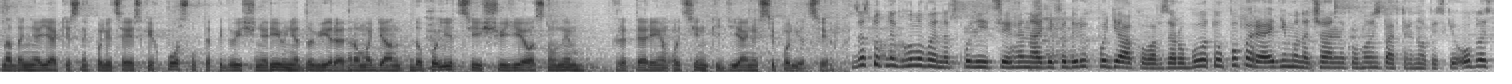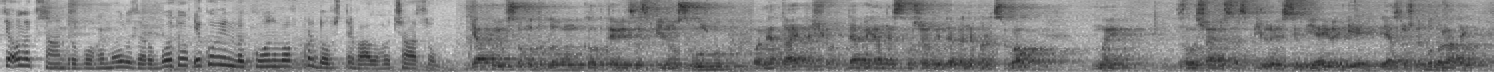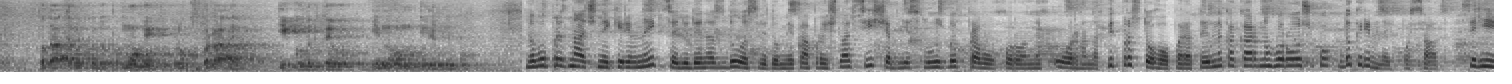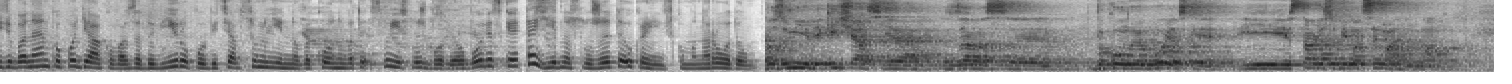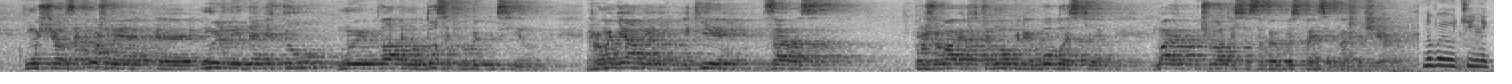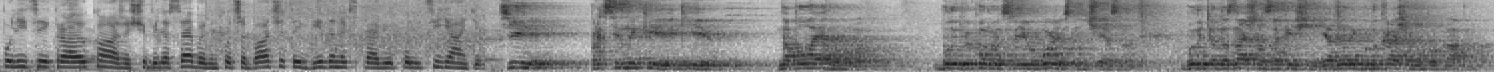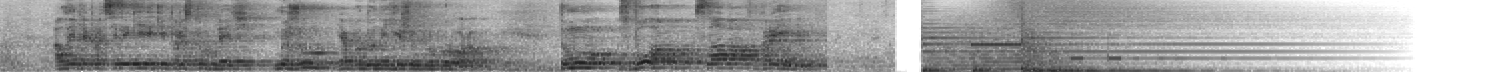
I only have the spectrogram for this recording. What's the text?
надання якісних поліцейських послуг та підвищення рівня довіри громадян до поліції, що є основним критерієм оцінки діяльності поліції. Заступник голови Нацполіції Геннадій Федорюк подякував за роботу попередньому начальнику ГУНП в Тернопільській області Олександру Богомолу за роботу, яку він виконував впродовж тривалого часу. Дякую всьому трудовому колективі за спільну службу. Пам'ятайте, що де би я не служив і де би не працював, ми залишаємося спільною сім'єю, і я завжди буду радий подати руку допомоги, руку поради і колективу, і новому керівнику. Новопризначений керівник це людина з досвідом, яка пройшла всі щаблі служби в правоохоронних органах від простого оперативника карного розшуку до керівних посад. Сергій Зюбаненко подякував за довіру, пообіцяв сумлінно виконувати свої службові обов'язки та гідно служити українському народу. Розумію, в який час я зараз е, виконую обов'язки і ставлю собі максимальну планку. Тому що за кожний е, мирний день в тилу досить велику ціну. Громадяни, які зараз проживають в Тернополі в області, мають почуватися себе в безпеці в першу чергу. Новий очільник поліції краю каже, що біля себе він хоче бачити відданих справі поліціянтів. Ті працівники, які наполегливо будуть виконувати свої обов'язки і чесно, будуть однозначно захищені. Я для них буду кращим адвокатом. Але для працівників, які переступлять межу, я буду найгіршим прокурором. Тому з Богом слава Україні!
